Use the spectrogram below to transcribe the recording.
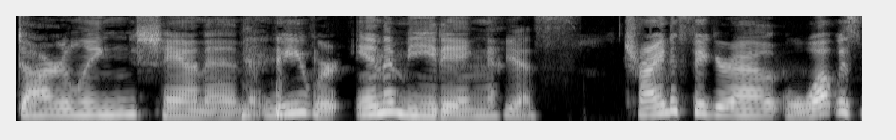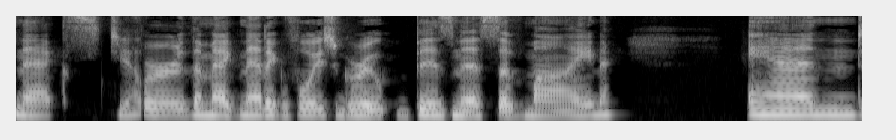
darling Shannon, we were in a meeting Yes. trying to figure out what was next Yep. for the magnetic voice group business of mine. And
